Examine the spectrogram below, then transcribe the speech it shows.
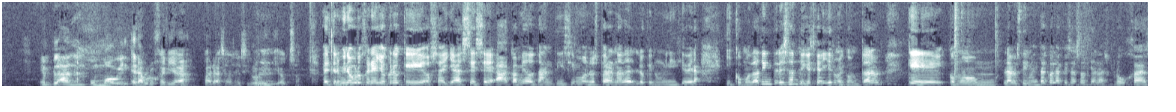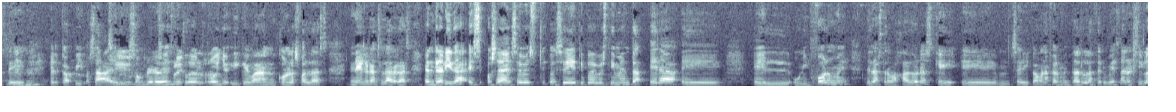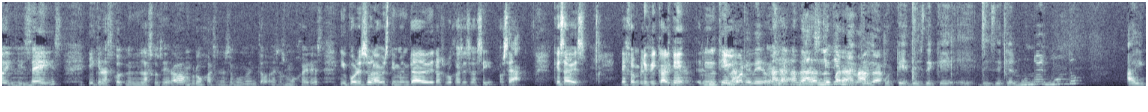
en plan, un móvil era brujería para, ¿sabes? El siglo XVIII. El término brujería yo creo que, o sea, ya se, se ha cambiado tantísimo, no es para nada lo que en un inicio era. Y como dato interesante, que es que ayer me contaron que como mm, la vestimenta con la que se asocia a las brujas, de el capi, o sea, Sí, el el sombrero este, sombrero. todo el rollo, y que van con las faldas negras largas, en realidad es, o sea, ese, ese tipo de vestimenta era... eh, el uniforme de las trabajadoras que eh, se dedicaban a fermentar la cerveza en el siglo XVI y que las, las consideraban brujas en ese momento, esas mujeres, y por eso la vestimenta de las brujas es así. O sea, que sabes, ejemplificar que no tiene nada que ver, o nada, sea, nada, es no que tiene para nada nada. porque desde que eh, desde que el mundo es mundo hay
